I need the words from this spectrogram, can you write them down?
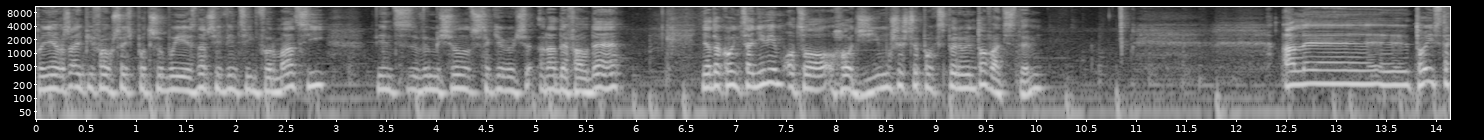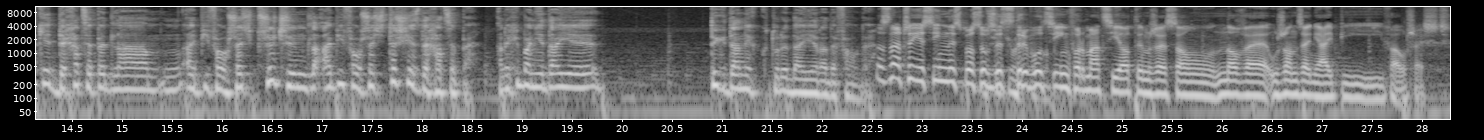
ponieważ IPv6 potrzebuje znacznie więcej informacji, więc wymyślono coś takiego jak RADVD. Ja do końca nie wiem o co chodzi, muszę jeszcze poeksperymentować z tym. Ale to jest takie DHCP dla mm, IPv6, przy czym dla IPv6 też jest DHCP, ale chyba nie daje tych danych, które daje Rada VD. To znaczy jest inny sposób dystrybucji informacji o tym, że są nowe urządzenia IPv6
